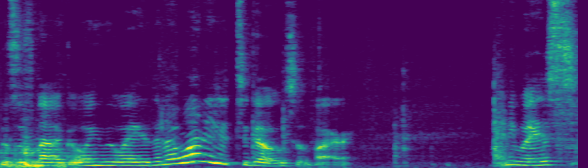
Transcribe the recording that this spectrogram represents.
This is not going the way that I wanted it to go so far. Anyways,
